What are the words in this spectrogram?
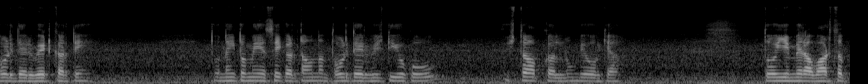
थोड़ी देर वेट करते हैं। तो नहीं तो मैं ऐसे करता हूँ ना, थोड़ी देर वीडियो को स्टॉप कर लूँगी और क्या। तो ये मेरा व्हाट्सअप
